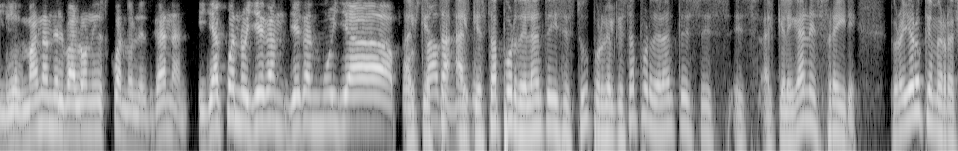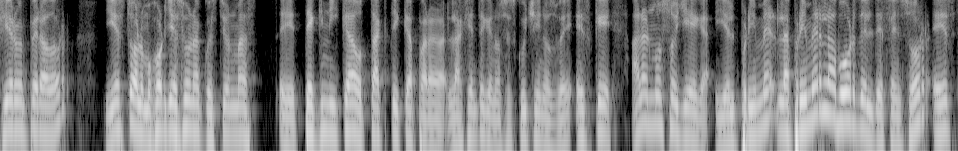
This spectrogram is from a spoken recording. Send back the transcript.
y les mandan el balón y es cuando les ganan. Y ya cuando llegan, llegan muy ya. Al que, está, al que está por delante, dices tú, porque el que está por delante es, es, es- al que le gana es Freire. Pero yo lo que me refiero, emperador, y esto a lo mejor ya es una cuestión más eh, técnica o táctica para la gente que nos escucha y nos ve, es que Alan Mozo llega y el primer, la primer labor del defensor es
